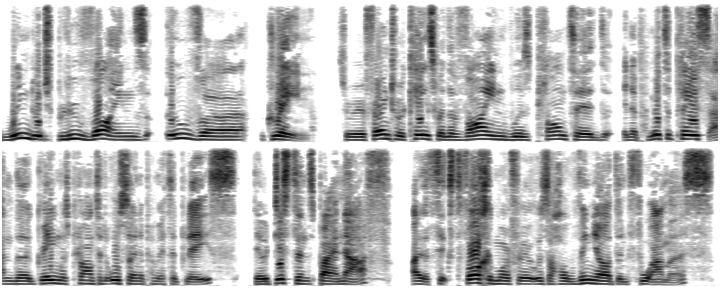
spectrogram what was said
Wind which blew vines over grain. So we're referring to a case where the vine was planted in a permitted place and the grain was planted also in a permitted place. They were distanced by enough, either six tfachim or if it was a whole vineyard, then four amos.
